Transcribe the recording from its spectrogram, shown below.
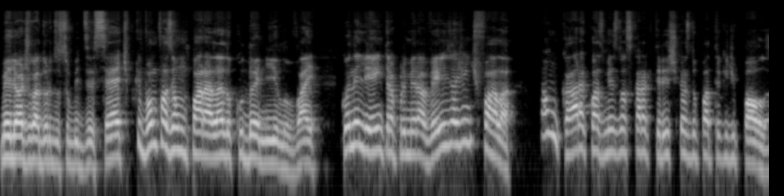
melhor jogador do sub-17, porque vamos fazer um paralelo com o Danilo, vai. Quando ele entra a primeira vez, a gente fala, é um cara com as mesmas características do Patrick de Paula.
